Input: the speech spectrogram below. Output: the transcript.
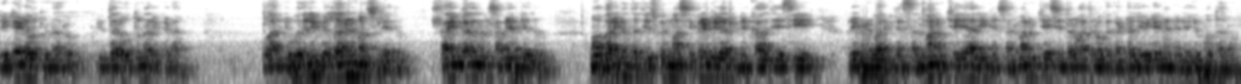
రిటైర్డ్ అవుతున్నారు ఇద్దరు అవుతున్నారు ఇక్కడ. వారిని వదిలి వెళ్ళాలని మనసు లేదు. సాయంకాలం సమయం లేదు. మా వారికి అంతా తీసుకొని మా సెక్రటరీ గారికి నేను కాల్ చేసి రేపు నేను వారికి నేను సన్మానం చేయాలి. నేను సన్మానం చేసిన తర్వాత ఒక గంట లేట్ అయినా నేను వెళ్ళిపోతాను.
